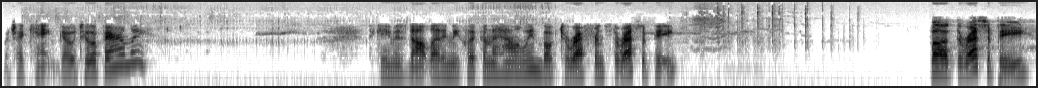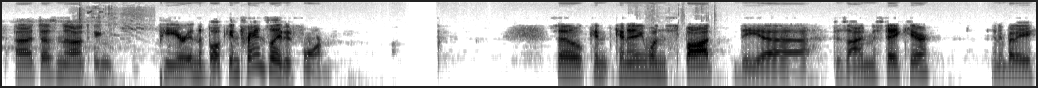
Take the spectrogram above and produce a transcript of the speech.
Which I can't go to, apparently? The game is not letting me click on the Halloween book to reference the recipe. But the recipe uh, does not appear in the book in translated form. So, can can anyone spot the uh, design mistake here? Anybody?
